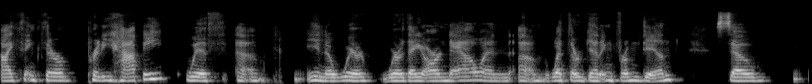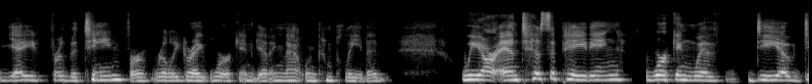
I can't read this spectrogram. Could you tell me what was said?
I think they're pretty happy with, uh, you know, where where they are now and um, what they're getting from DEN. So, yay for the team for really great work in getting that one completed. We are anticipating working with DOD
